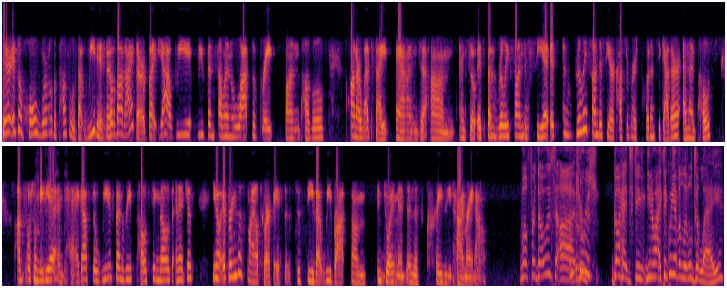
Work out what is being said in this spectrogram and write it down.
there is a whole world of puzzles that we didn't know about either. But yeah, we we've been selling lots of great fun puzzles on our website and um and so it's been really fun to see it. It's been really fun to see our customers put them together and then post on social media and tag us. So we've been reposting those and it just you know, it brings a smile to our faces to see that we brought some enjoyment in this crazy time right now. Well, for those, uh, I'm who- go ahead, Steve. You know, I think we have a little delay,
